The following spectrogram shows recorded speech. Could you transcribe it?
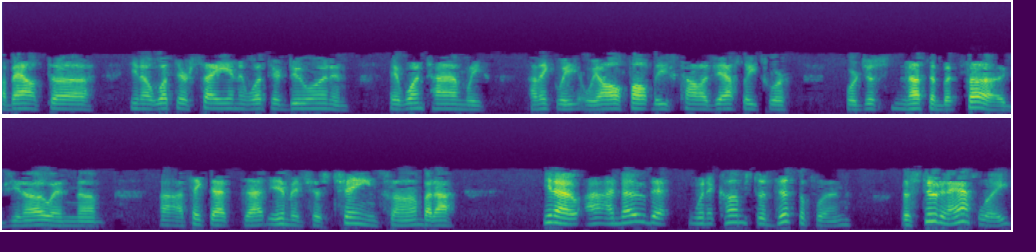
about, uh, you know, what they're saying and what they're doing. And at one time we, I think we, we all thought these college athletes were, were just nothing but thugs, you know, and, um, I think that, that image has changed some, but I, you know, I know that when it comes to discipline, the student athlete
